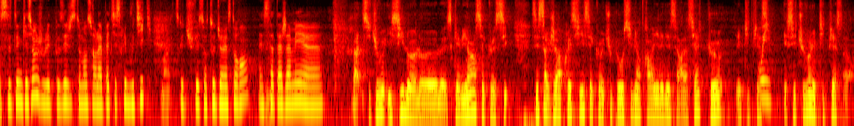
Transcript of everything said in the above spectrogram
c'était une question que je voulais te poser justement sur la pâtisserie boutique. Ouais. Parce que tu fais surtout du restaurant. Et ça t'a jamais. euh, Bah, si tu veux, ici, le, le- le- ce qui est bien, c'est que c'est ça que j'ai apprécié, c'est que tu peux aussi bien travailler les desserts à l'assiette que les petites pièces. Oui. Et si tu veux les petites pièces, alors,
